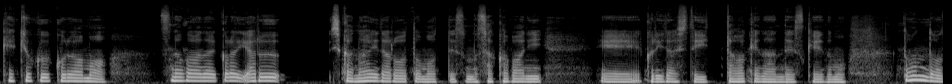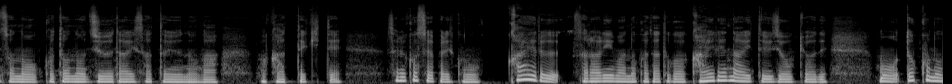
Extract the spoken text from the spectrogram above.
結局これはまあ、繋がらないからやるしかないだろうと思って、その酒場に、えー、繰り出していったわけなんですけれども、どんどんそのことの重大さというのが分かってきて、それこそやっぱりこの帰るサラリーマンの方とかが帰れないという状況でもうどこの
